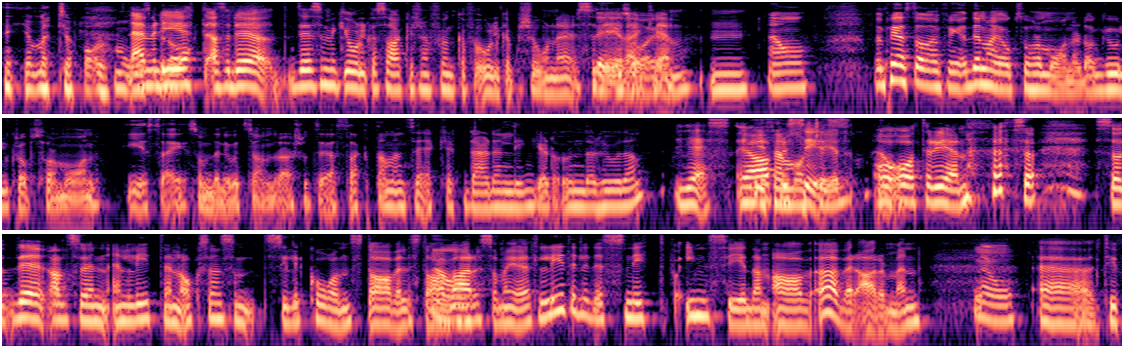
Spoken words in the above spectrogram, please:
I och med att jag har Nej, men det är, jätte, alltså det, det är så mycket olika saker som funkar för olika personer. Så det, Det är är, så, verkligen... Mm. Ja. Men p-staven den har ju också hormoner, då, guldkroppshormon i sig som den utsöndrar så att säga sakta men säkert där den ligger då under huden. Yes, ja I fem års precis. tid. Ja. Och återigen, så, så det är alltså en, en liten, också en som silikonstav eller stavar som man gör ett litet, litet snitt på insidan av överarmen. Ja. Eh, typ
